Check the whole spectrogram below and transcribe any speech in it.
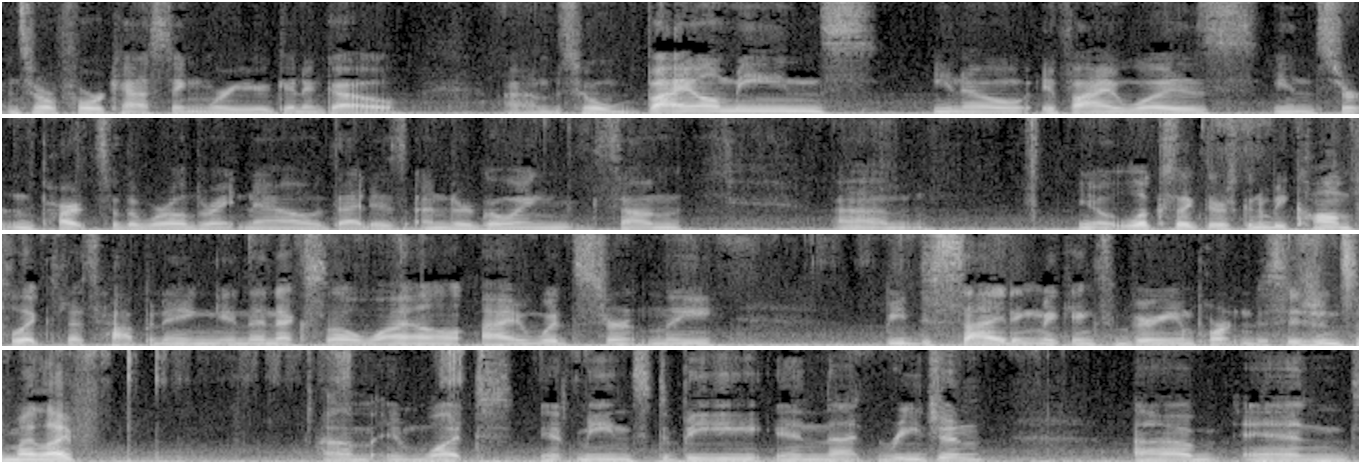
and sort of forecasting where you're going to go. Um, so, by all means, you know, if I was in certain parts of the world right now that is undergoing some um, you know, looks like there's going to be conflict that's happening in the next little while, I would certainly be deciding, making some very important decisions in my life um, and what it means to be in that region. Um, and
